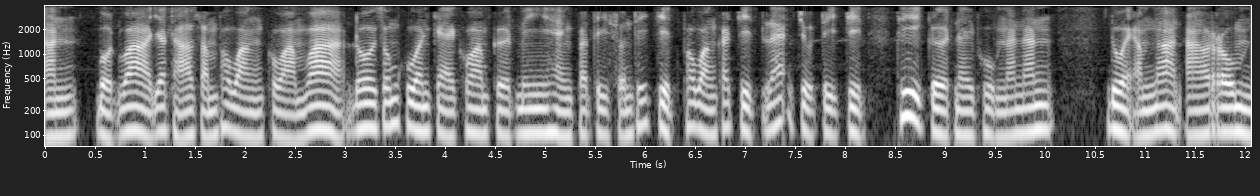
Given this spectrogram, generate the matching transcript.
นั้น บทว่ายถาสัมภวังความว่าโดยสมควรแก่ความเกิดมีแห่งปฏิสนธิจิตผวังขจิตและจุติจิตที่เกิดในภูมินั้นๆ ด้วยอำนาจอารมณ์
